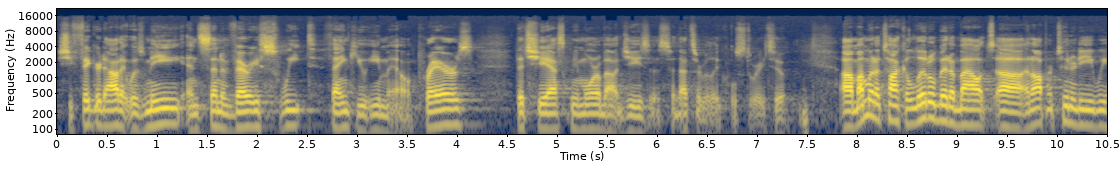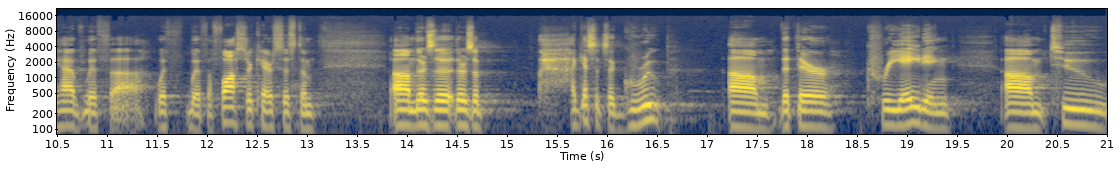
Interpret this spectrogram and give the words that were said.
She figured out it was me and sent a very sweet thank you email. Prayers that she asked me more about Jesus. So that's a really cool story, too. Um, I'm going to talk a little bit about uh, an opportunity we have with, uh, with, with a foster care system. Um, there's, a, there's a, I guess it's a group um, that they're creating um, to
